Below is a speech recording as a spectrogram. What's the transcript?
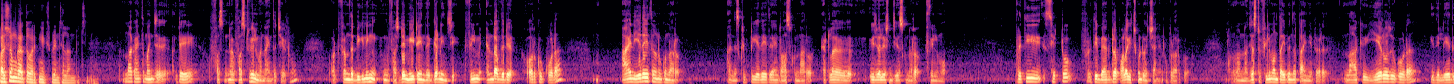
పరశురామ్ గారితో వర్కింగ్ ఎక్స్పీరియన్స్ ఎలా అనిపించింది? నాకు ఆయనతో మంచి అంటే ఫస్ట్ నాకు ఫస్ట్ ఫిల్మ్ అండి ఆయనతో చేయటం. But from the beginning first day meet అయిన దగ్గర నుంచి film end of the day వరకు కూడా ఆయన ఏదైతే అనుకున్నారో ఆయన స్క్రిప్ట్ ఏదైతే ఆయన రాసుకున్నారో ఎట్లా విజువలేషన్ చేసుకున్నారో ఫిల్ము ప్రతి సెట్ ప్రతి బ్యాక్డ్రాప్ అలాగ ఇచ్చుకుంటూ వచ్చాను నేను ఇప్పటివరకు. జస్ట్ ఫిల్మ్ అంతా అయిపోయిన తర్వాత ఆయన చెప్పారు అది. నాకు ఏ రోజు కూడా ఇది లేదు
